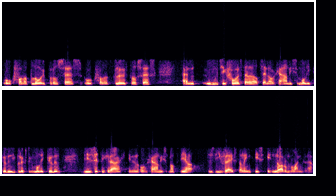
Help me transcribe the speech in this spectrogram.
ook van het looiproces, ook van het kleurproces. En u moet zich voorstellen dat zijn organische moleculen, die vluchtige moleculen, die zitten graag in een organisch materiaal. Dus die vrijstelling is enorm langzaam.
